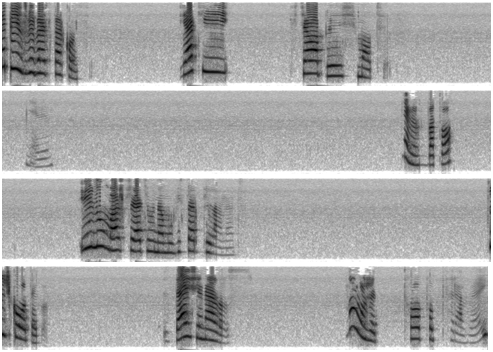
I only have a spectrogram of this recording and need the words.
lepiej jest wybrać sterkońcy. Jaki chciałabyś motyw? Nie wiem. Chyba to. Ilu masz przyjaciół na Movie Star Planet? Coś koło tego. Zdaj się na los. No może to po prawej.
